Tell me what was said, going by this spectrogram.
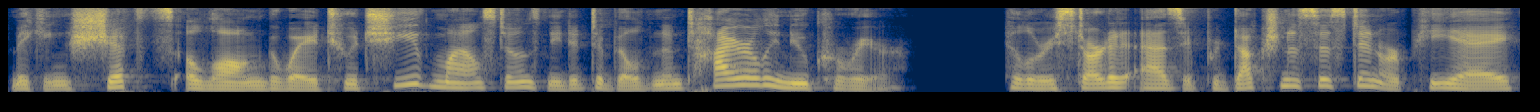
making shifts along the way to achieve milestones needed to build an entirely new career. Hilary started as a production assistant or PA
